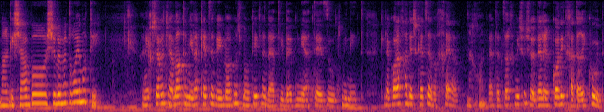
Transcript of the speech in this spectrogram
מרגישה בו שבאמת רואים אותי. אני חושבת שאמרת מילה קצב והיא מאוד משמעותית לדעתי בבניית אה, זהות מינית. כי לכל אחד יש קצב אחר. נכון. ואתה צריך מישהו שיודע לרקוד איתך את הריקוד.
